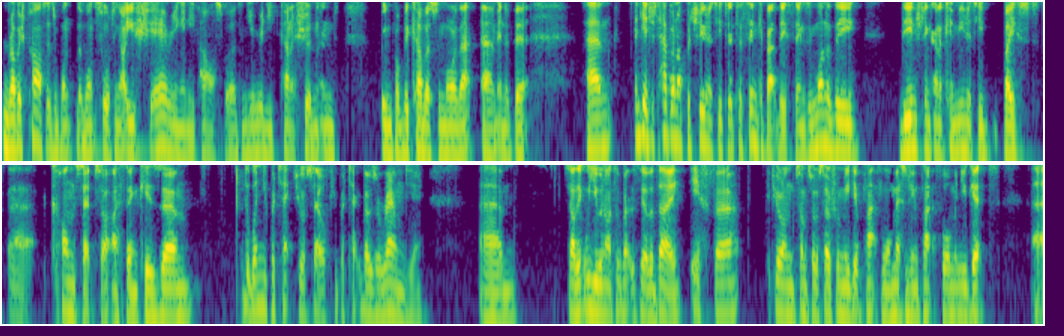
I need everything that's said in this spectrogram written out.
rubbish passwords want, that want sorting? Are you sharing any passwords? And you really kind of shouldn't. And we can probably cover some more of that um, in a bit. Um, and yeah, just have an opportunity to, to think about these things. And one of the the interesting kind of community-based uh, concepts, I think, is um, that when you protect yourself, you protect those around you. Um, so I think you and I talked about this the other day. If uh, if you're on some sort of social media platform or messaging platform and you get uh,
